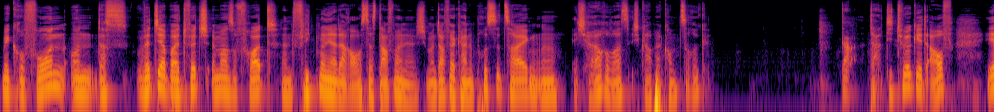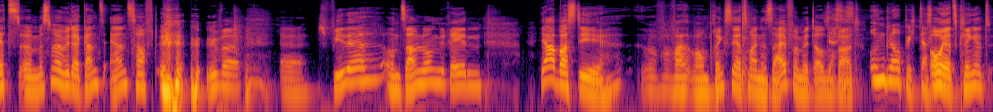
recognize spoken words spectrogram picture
Mikrofon. Und das wird ja bei Twitch immer sofort, dann fliegt man ja da raus. Das darf man ja nicht. Man darf ja keine Brüste zeigen. Ne? Ich höre was. Ich glaube, er kommt zurück. Da, da, die Tür geht auf. Jetzt äh, müssen wir wieder ganz ernsthaft über äh, Spiele und Sammlungen reden. Ja, Basti, warum bringst du jetzt meine Seife mit aus dem Das Bad? ist unglaublich. Das, Oh, jetzt klingelt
